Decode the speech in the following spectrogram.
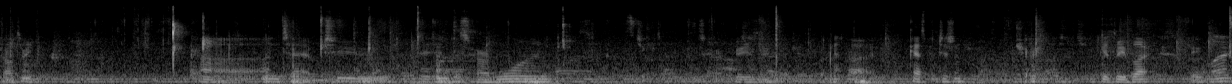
Draw three. Uh, untap two and discard one. Discard razor. Uh, cast petition. Sure. Get three black. Three black.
